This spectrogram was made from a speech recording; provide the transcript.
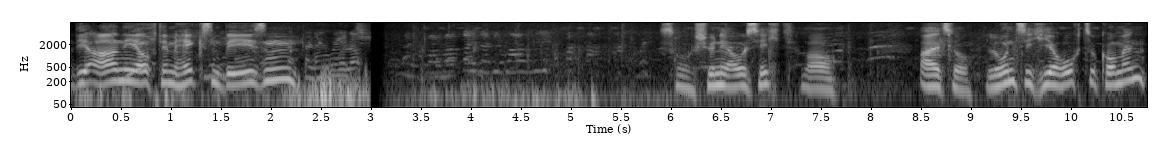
Die Arnie auf dem Hexenbesen. So, schöne Aussicht. Wow. Also, lohnt sich hier hochzukommen.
